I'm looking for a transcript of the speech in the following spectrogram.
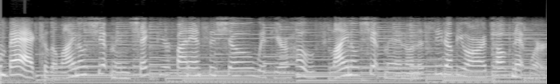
Welcome back to the Lionel Shipman Shape Your Finances show with your host, Lionel Shipman, on the CWR Talk Network.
